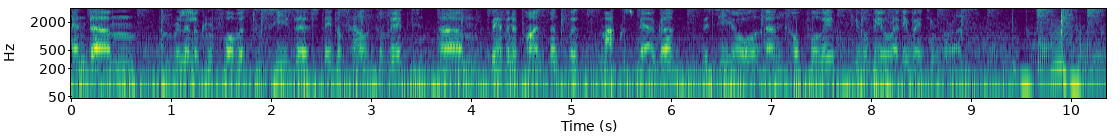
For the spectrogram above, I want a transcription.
And um, I'm really looking forward to see the state of health of it. Um, we have an appointment with Markus Berger, the CEO, and hopefully he will be already waiting for us.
